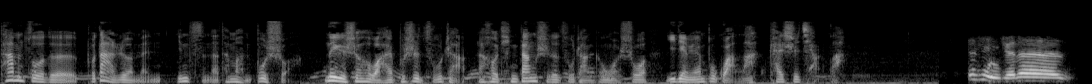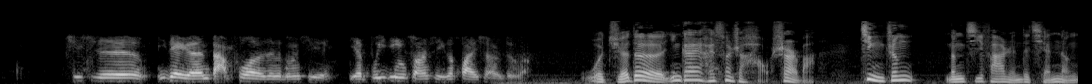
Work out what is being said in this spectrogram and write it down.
他们做的不大热门，因此呢，他们很不爽。那个时候我还不是组长，然后听当时的组长跟我说，伊甸园不管了，开始抢了。就是你觉得，其实伊甸园打破了这个东西，也不一定算是一个坏事，对吧？我觉得应该还算是好事吧。竞争能激发人的潜能。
